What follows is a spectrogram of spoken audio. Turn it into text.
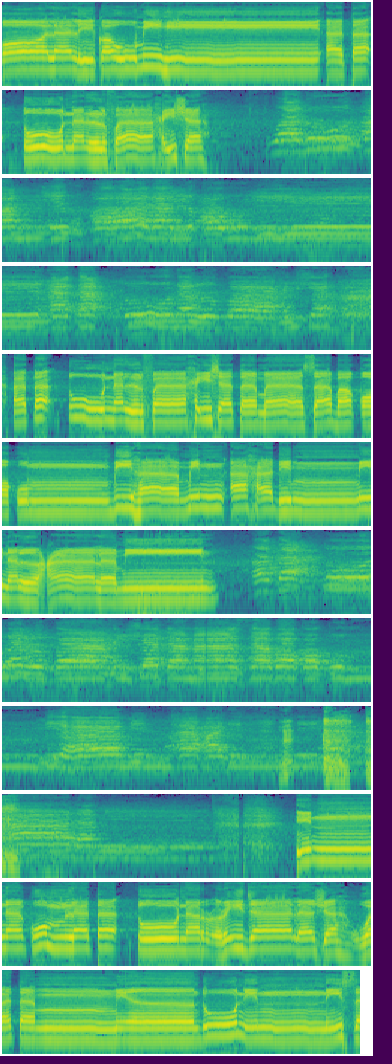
قال لقومه أتأتون الفاحشة؟ ولوطا إذ قال لقومه أتأتون الفاحشة؟ أتأتون الفاحشة ما سبقكم بها من أحد من العالمين. إنكم لتأتون الرجال شهوة من دون النساء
